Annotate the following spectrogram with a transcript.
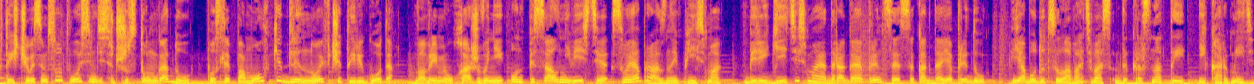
в 1886 году после помолвки длиной в 4 года. Во время ухаживаний он писал невесте своеобразные письма – «Берегитесь, моя дорогая принцесса, когда я приду. Я буду целовать вас до красноты и кормить,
